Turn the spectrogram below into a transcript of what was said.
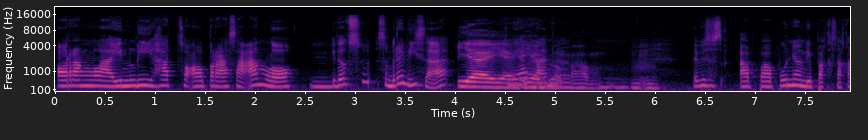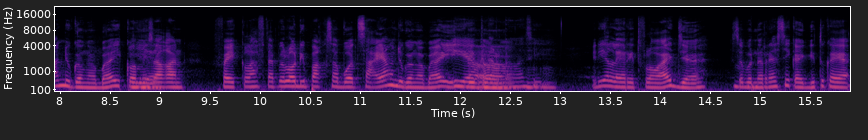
orang lain lihat soal perasaan lo Hmm. itu tuh se- sebenarnya bisa iya iya iya gue paham Mm-mm. tapi ses- apa pun yang dipaksakan juga nggak baik kalau Iya. misalkan fake love tapi lo dipaksa buat sayang juga nggak baik Iya, gitu bener kan. banget sih. Mm-mm. jadi ya let it flow aja sebenarnya sih kayak gitu kayak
